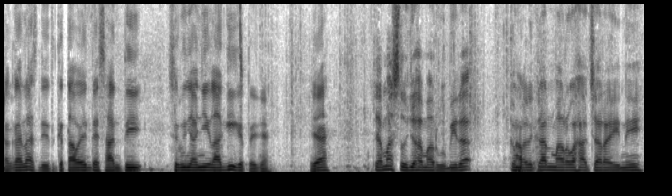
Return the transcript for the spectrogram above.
Kang Kanas diketawain teh Santi suruh nyanyi lagi katanya. Ya. Saya mas setuju sama Ruby dah. Kembalikan marwah acara ini.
